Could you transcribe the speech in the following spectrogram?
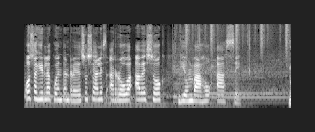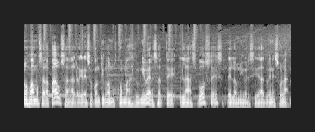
o seguir la cuenta en redes sociales arroba abesoc-ac. Nos vamos a la pausa. Al regreso continuamos con más de Universate, las voces de la Universidad Venezolana.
